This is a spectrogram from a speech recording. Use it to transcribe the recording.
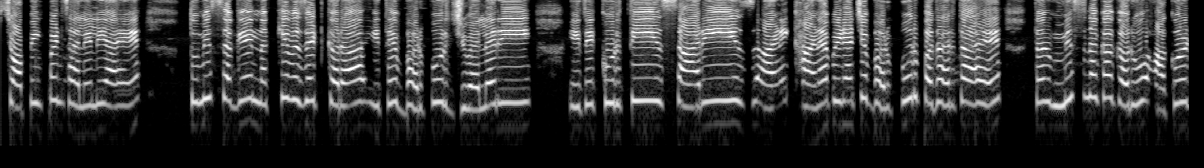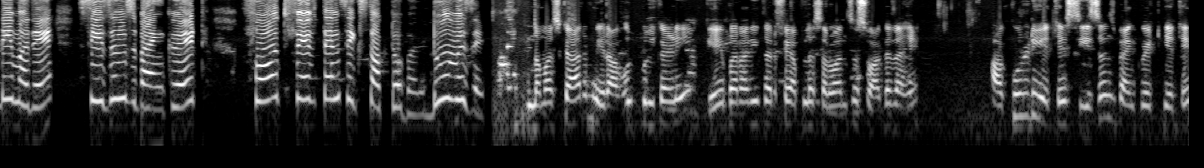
शॉपिंग पण झालेली आहे. तुम्ही सगळे नक्की विजिट करा. इथे भरपूर ज्वेलरी इथे कुर्ती सारीज आणि खाण्यापिण्याचे भरपूर पदार्थ आहे. तर मिस नका करू आकुर्डीमध्ये seasons banquet fourth fifth and six October do visit नमस्कार मी राहुल कुलकर्णी. घे भरारीतर्फे आपलं सर्वांचं स्वागत आहे. आकुर्डी येथे सीझन्स बँकवेट येथे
